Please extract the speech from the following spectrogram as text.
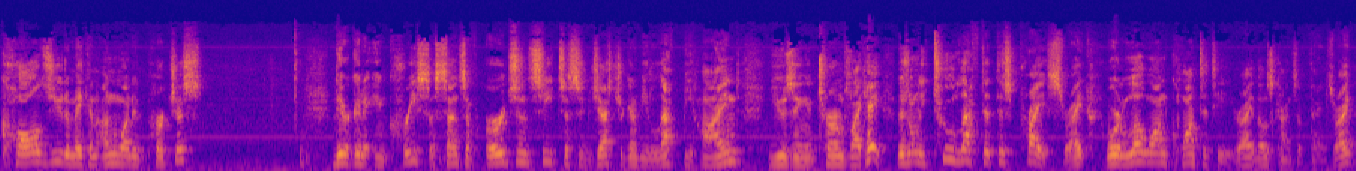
calls you to make an unwanted purchase. They're going to increase a sense of urgency to suggest you're going to be left behind using terms like, hey, there's only two left at this price, right? We're low on quantity, right? Those kinds of things, right?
